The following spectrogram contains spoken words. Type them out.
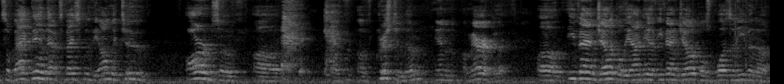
so back then, that's basically the only two arms of, uh, of, of Christendom in America. Uh, evangelical, the idea of evangelicals wasn't even a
